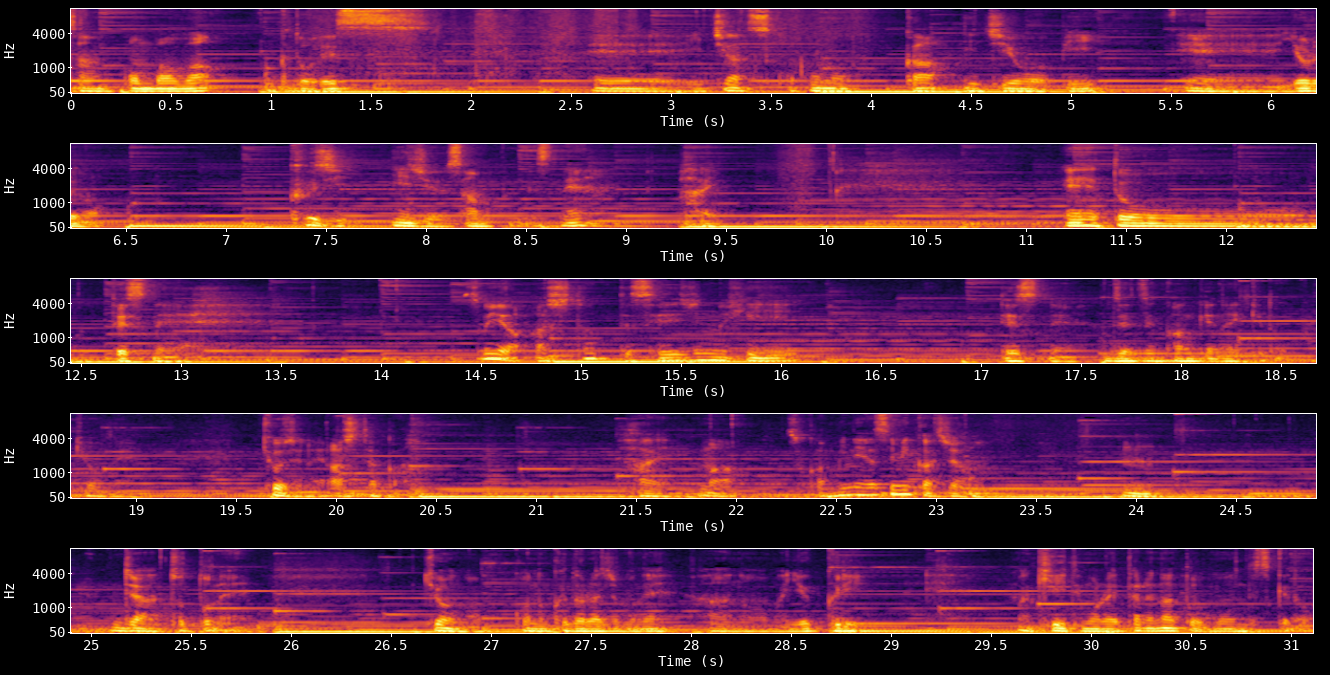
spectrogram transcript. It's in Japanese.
さんこんばんは。工藤です、えー1月9日日曜日、えー夜の9時23分ですね。はい。えっ、ー、とですね。そういや明日って成人の日ですね。全然関係ないけど今日ね。今日じゃない明日か。はい。まあそっかみんな休みかじゃあ。うん。じゃあちょっとね今日のこのクドラジもねあの、まあゆっくり、まあ、聞いてもらえたらなと思うんですけど。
